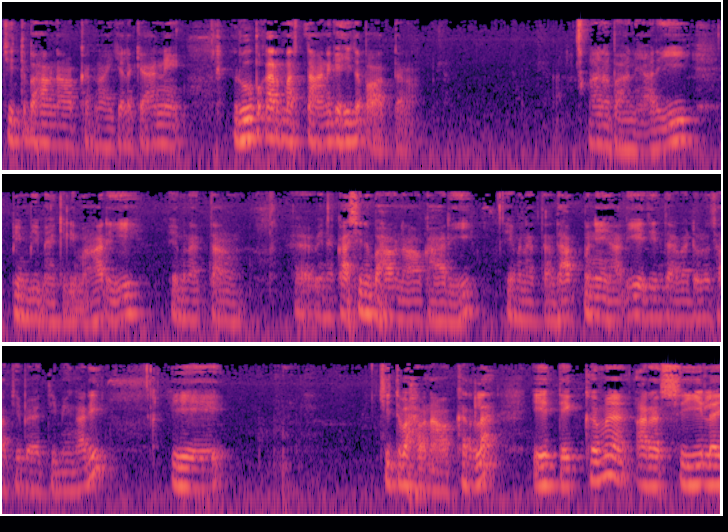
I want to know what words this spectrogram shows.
චිත්ත භාවනාවක් කරනවා කියලා කියන්නේ රූප කර්මස්ථානක හිත පවත්නවා. ආනපානිය හරි පිම්බි මැකිලිම හරි එහෙම නැත්නම් වෙන කසින භාවනාවක් හරි එහෙම නැත්නම් ධක්මනේ හරි එදින්දා වැඩවල සතිය පැවැත්වීමෙන් හරි ඒ චිත්ත භාවනාවක් කරලා ඒත් එක්කම අර සීලය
